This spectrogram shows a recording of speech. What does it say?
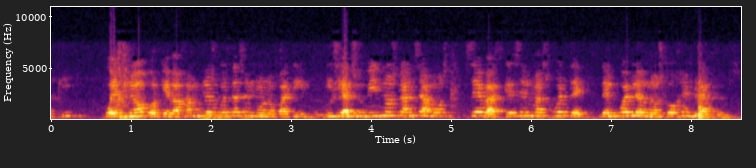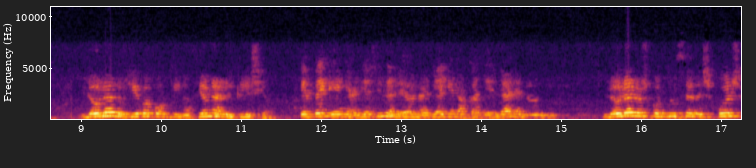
aquí. Pues no, porque bajamos las cuestas en monopatín. Y si al subir nos cansamos, Sebas, que es el más fuerte del pueblo, nos coge en brazos. Lola los lleva a continuación a la iglesia. Qué pequeña, yo soy de León, allí hay una catedral enorme. Lola los conduce después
